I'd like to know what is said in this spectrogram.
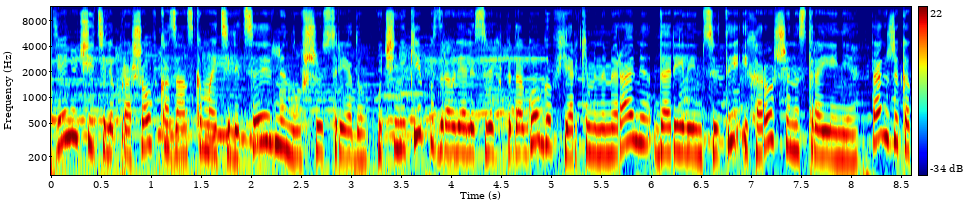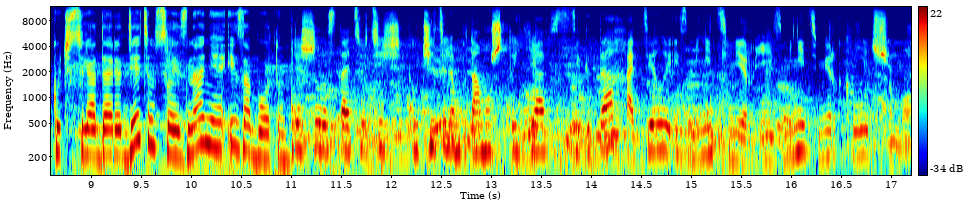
учителя прошел в Казанском IT-лицее в минувшую среду. Ученики поздравляли своих педагогов яркими номерами, дарили им цветы и хорошее настроение. Так же, как учителя дарят детям свои знания и заботу. Решила стать учи- учителем, потому что я всегда хотела изменить мир и изменить мир к лучшему.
